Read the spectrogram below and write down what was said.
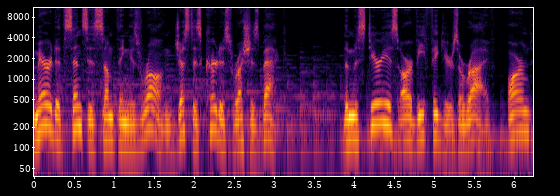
Meredith senses something is wrong just as Curtis rushes back. The mysterious RV figures arrive, armed,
